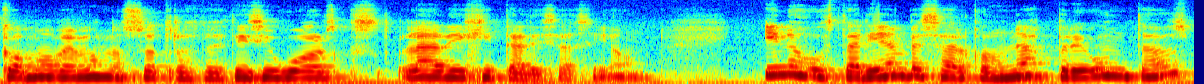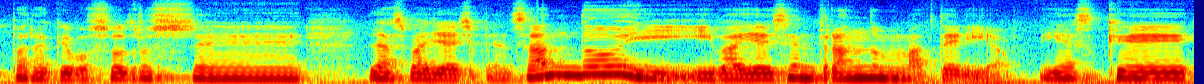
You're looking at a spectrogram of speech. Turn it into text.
cómo vemos nosotros desde EasyWorks la digitalización y nos gustaría empezar con unas preguntas para que vosotros eh, las vayáis pensando y, y, vayáis entrando en materia. Y es que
